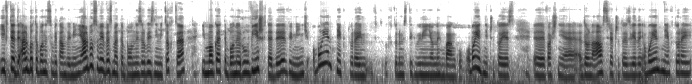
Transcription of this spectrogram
I wtedy albo te bony sobie tam wymienię, albo sobie wezmę te bony, zrobię z nimi co chcę i mogę te bony również wtedy wymienić obojętnie, której, w, którym z tych wymienionych banków. Obojętnie, czy to jest e, właśnie Dolna Austria, czy to jest Wiedeń, obojętnie w której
